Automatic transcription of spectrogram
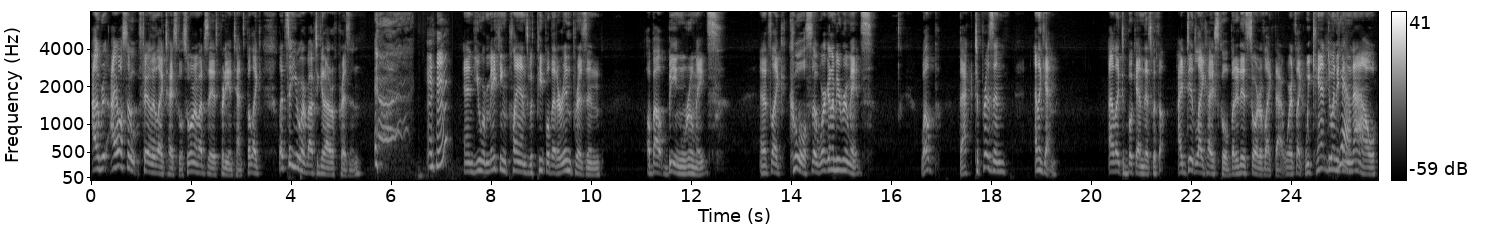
I, re- I also fairly liked high school, so what I'm about to say is pretty intense. But like, let's say you were about to get out of prison, and you were making plans with people that are in prison about being roommates, and it's like, cool, so we're gonna be roommates. Welp, back to prison, and again, I like to bookend this with. I did like high school, but it is sort of like that, where it's like we can't do anything Yeah. now,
